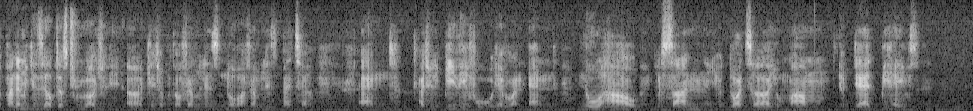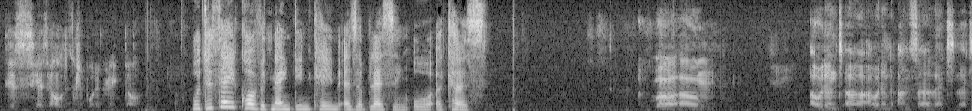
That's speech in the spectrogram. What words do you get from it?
the pandemic has helped us to actually uh, catch up with our families, know our families better, and actually be there for everyone and know how your son, your daughter, your mom, your dad behaves. This has helped people a great deal. Would you say COVID 19 came as a blessing or a curse? Well, um, I wouldn't, uh, I wouldn't answer that that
